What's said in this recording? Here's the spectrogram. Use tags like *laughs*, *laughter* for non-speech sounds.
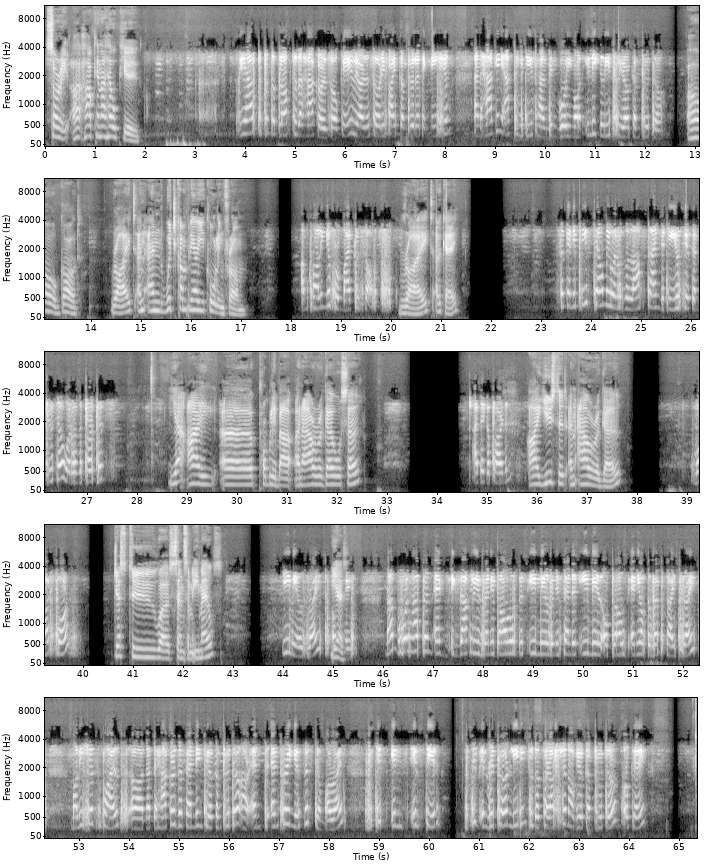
Sorry, uh, how can I help you? We have to put the block to the hackers, okay? We are the certified computer technician, and hacking activities have been going on illegally through your computer. Oh God. Right. And and which company are you calling from? I'm calling you from Microsoft. Right. Okay. So can you please tell me when was the last time did you use your computer? What was the purpose? Yeah, I uh probably about an hour ago or so. I beg your pardon? I used it an hour ago What for? just to uh, send some emails. Emails, right? Yes. Ma'am, what happened ex- exactly is when you download this email, when you send an email or browse any of the websites, right? Malicious files uh, that the hackers are sending to your computer are ent- entering your system, alright? Which is in, instead, which is in return leading to the corruption of your computer, okay?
